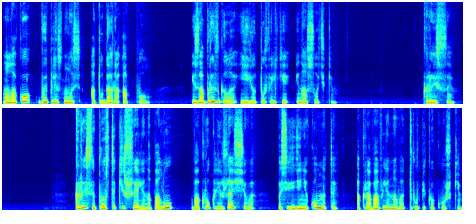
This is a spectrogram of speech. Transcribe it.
Молоко выплеснулось от удара об пол – и забрызгала ее туфельки и носочки. Крысы. Крысы просто кишели на полу вокруг лежащего посередине комнаты окровавленного трупика кошки.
